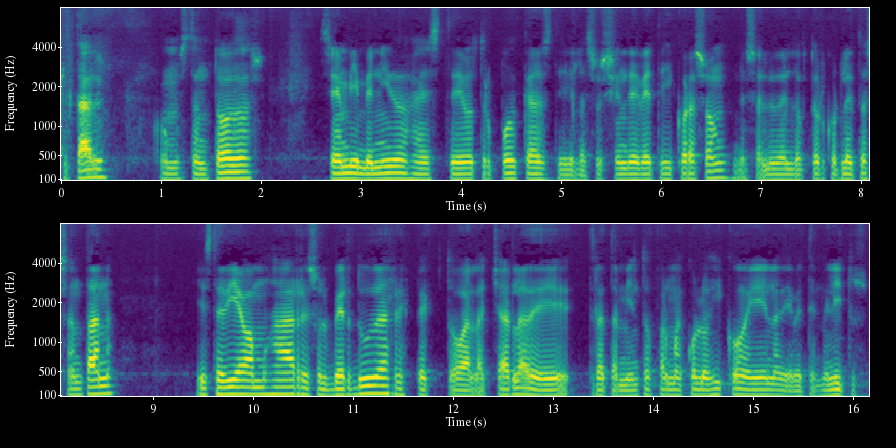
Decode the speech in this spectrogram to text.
¿qué tal? ¿Cómo están todos? Sean bienvenidos a este otro podcast de la Asociación de Diabetes y Corazón. Les saluda el doctor Corleto Santana. Y este día vamos a resolver dudas respecto a la charla de tratamiento farmacológico en la diabetes mellitus.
